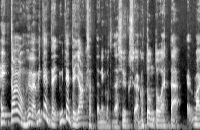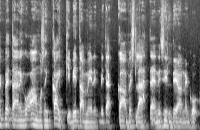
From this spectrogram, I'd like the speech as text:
Hei, toi on hyvä. Miten te, miten te jaksatte niin tätä syksyä, kun tuntuu, että vaikka vetää niin aamuisin kaikki vitamiinit, mitä kaapista lähtee, niin silti on niin kuin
